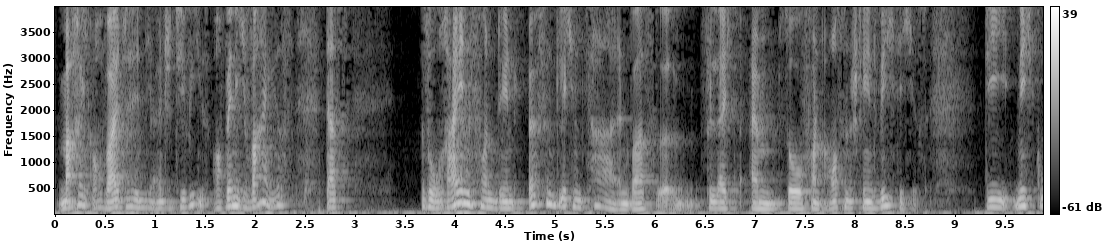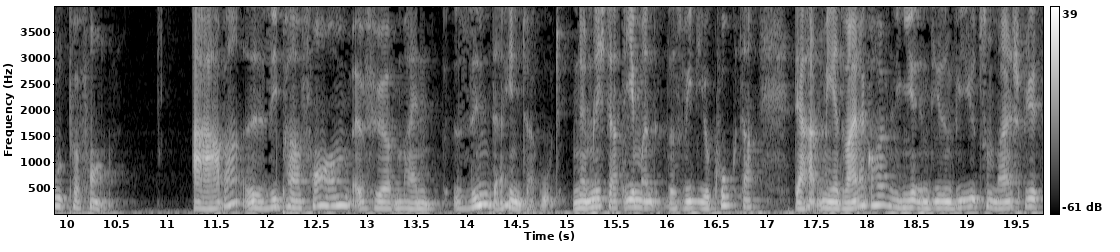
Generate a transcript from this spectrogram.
mache ich auch weiterhin die IGTVs, auch wenn ich weiß, dass so rein von den öffentlichen Zahlen, was äh, vielleicht einem so von außen stehend wichtig ist, die nicht gut performen. Aber sie performen für meinen Sinn dahinter gut. Nämlich, dass jemand das Video guckt, sagt, der hat mir jetzt weitergeholfen, hier in diesem Video zum Beispiel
